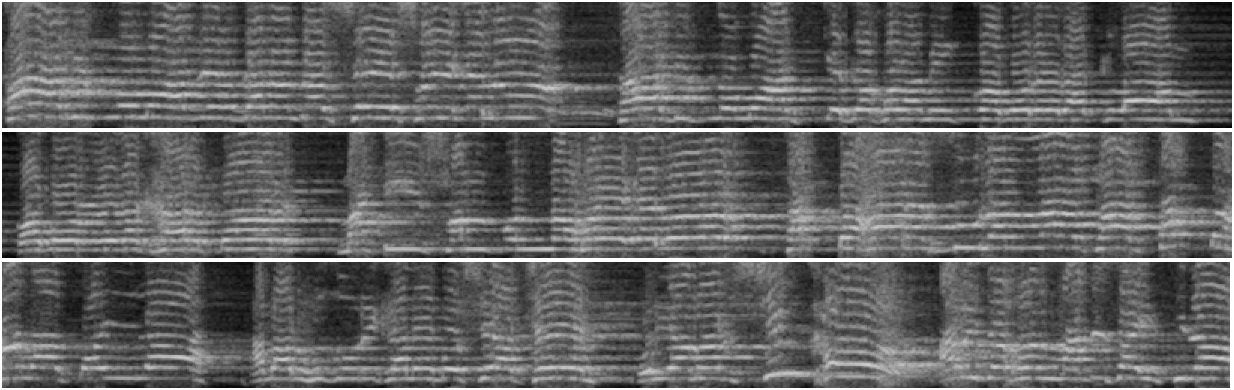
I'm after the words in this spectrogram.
সাদ ইবনে মুআজের জানাজা শেষ হয়ে গেল। সাদ ইবনে মুআজকে যখন আমি কবরে রাখলাম কবরে রাখার পর মাটি সম্পূর্ণ হয়ে গেল। আমার হুজুর এখানে বসে আছেন। উনি আমার শিক্ষক। আমি যখন মাদ্রাসায় ছিলাম,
